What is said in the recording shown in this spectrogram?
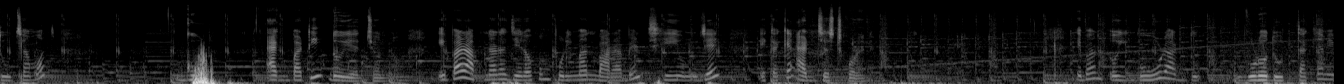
দু চামচ গুড়, এক বাটি দইয়ের জন্য। এবার আপনারা যেরকম পরিমাণ বাড়াবেন, সেই অনুযায়ী এটাকে অ্যাডজাস্ট করে নেবেন। এবার ওই গুড় আর গুঁড়ো দুধটাকে আমি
